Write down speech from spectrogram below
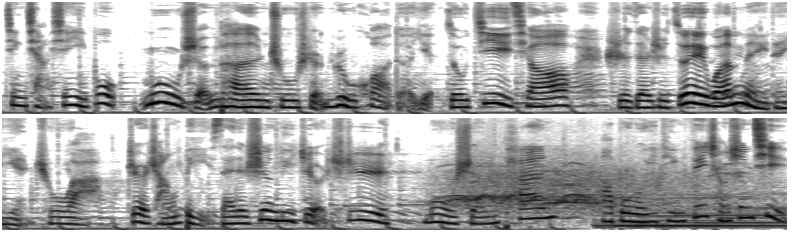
竟抢先一步。牧神潘出神入化的演奏技巧，实在是最完美的演出啊！这场比赛的胜利者是牧神潘。阿波罗一听非常生气，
